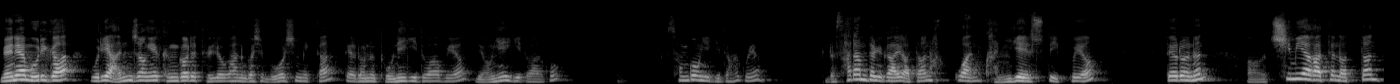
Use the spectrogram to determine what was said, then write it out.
왜냐하면 우리가 우리 안정의 근거를 들려고 하는 것이 무엇입니까? 때로는 돈이기도 하고요, 명예이기도 하고, 성공이기도 하고요. 그리고 사람들과의 어떤 확고한 관계일 수도 있고요. 때로는 어, 취미와 같은 어떤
